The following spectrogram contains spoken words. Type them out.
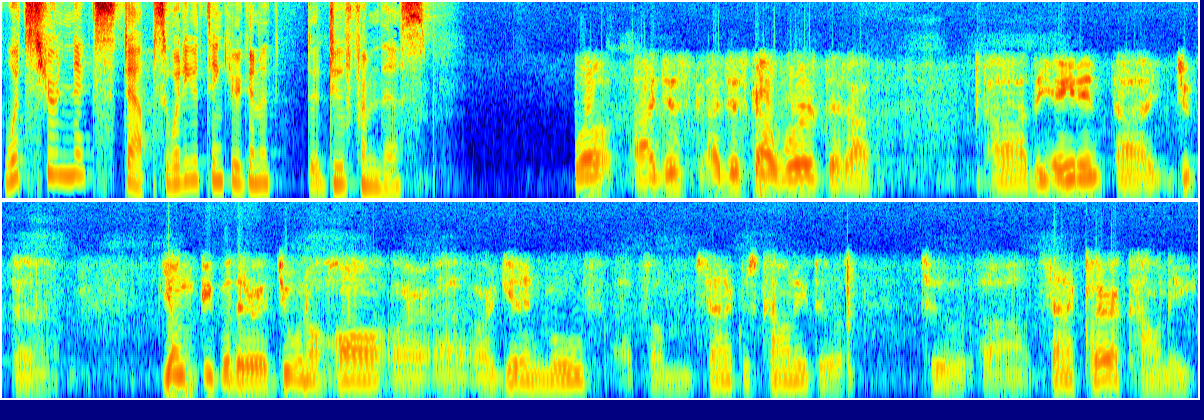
What's your next steps? What do you think you're going to do from this? Well, I just I just got word that uh, uh, the eight in, uh, uh young people that are at juvenile hall are uh, are getting moved from Santa Cruz County to to uh, Santa Clara County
